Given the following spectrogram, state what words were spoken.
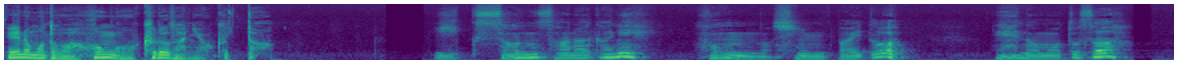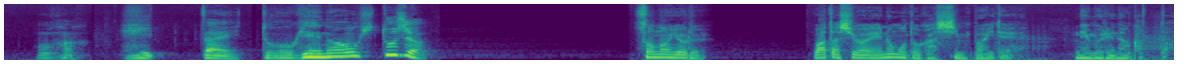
榎本は本を黒田に送った。戦のさなかに本の心配と榎本さおは一体どげなお人じゃ。その夜私は榎本が心配で眠れなかった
